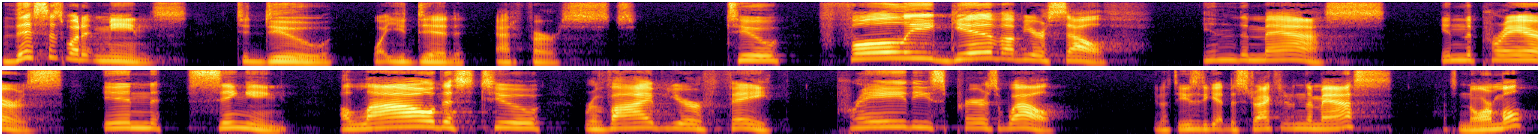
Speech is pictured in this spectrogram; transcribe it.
This is what it means to do what you did at first to fully give of yourself in the Mass, in the prayers, in singing. Allow this to revive your faith. Pray these prayers well. You know, it's easy to get distracted in the Mass. That's normal.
